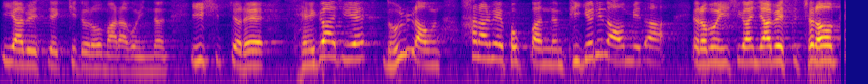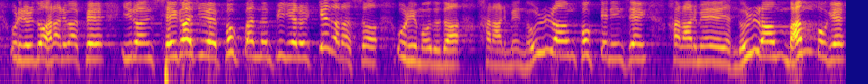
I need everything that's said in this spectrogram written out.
이 야베스의 기도로 말하고 있는 이 10절에 세 가지의 놀라운 하나님의 복 받는 비결이 나옵니다. 여러분 이 시간 야베스처럼 우리들도 하나님 앞에 이러한 세 가지의 복 받는 비결을 깨달아서 우리 모두 다 하나님의 놀라운 복된 인생, 하나님의 놀라운 만복의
